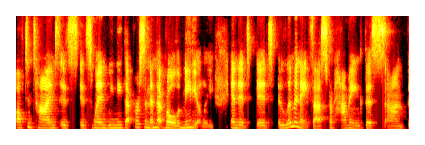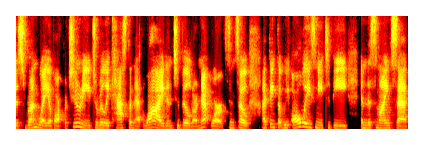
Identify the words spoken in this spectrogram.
Oftentimes, it's it's when we need that person in that role immediately, and it it eliminates us from having this um, this runway of opportunity to really cast the net wide and to build our networks. And so, I think that we always need to be in this mindset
